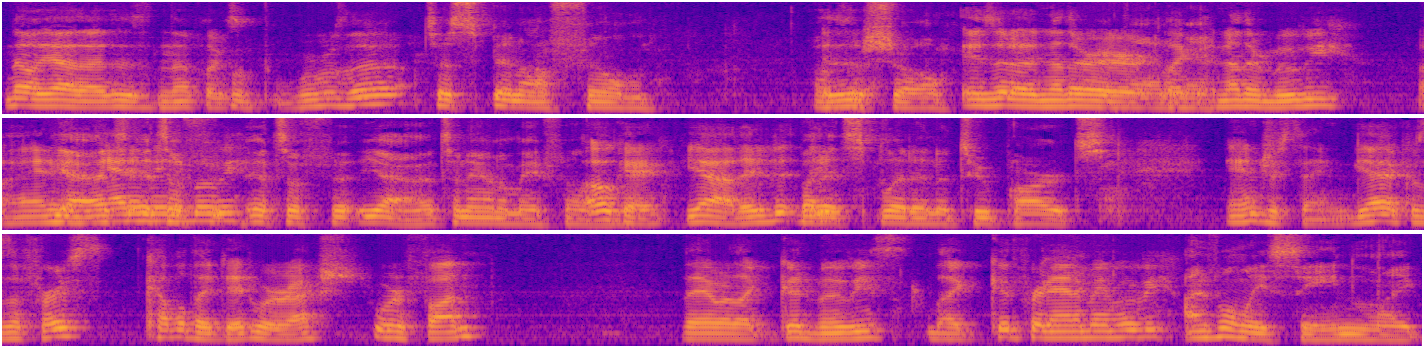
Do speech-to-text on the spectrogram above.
No, yeah, that is Netflix. Where was that? It's a spin-off film of Is the it- show. Is it another like another movie? Yeah, it's, it's a movie. it's a yeah, it's an anime film. Okay, yeah, they did. but they- it's split into two parts. interesting. Yeah, because the first couple they did were actually were fun. They were like good movies, like good for an anime movie. I've only seen like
